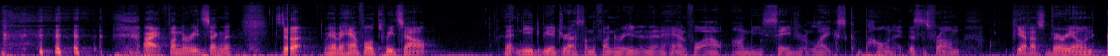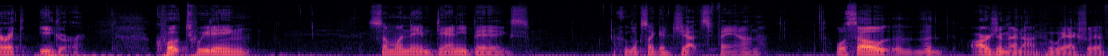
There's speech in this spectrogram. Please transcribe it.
All right, fun to read segment. Let's do it. We have a handful of tweets out that need to be addressed on the fun to read, and then a handful out on the save your likes component. This is from PFF's very own Eric Eager, quote tweeting someone named Danny Biggs, who looks like a Jets fan. Well, so the Arjun Menon, who we actually have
